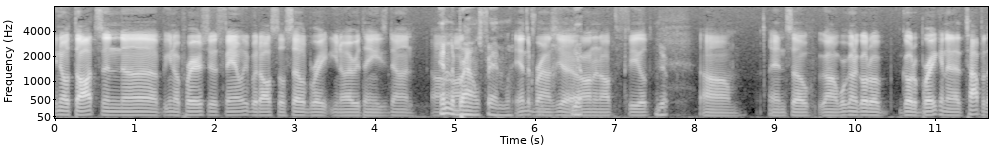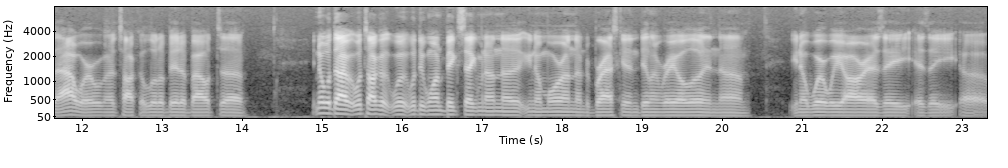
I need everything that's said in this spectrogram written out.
you know thoughts and uh you know prayers to his family but also celebrate you know everything he's done uh, And the Browns family. and the Browns, yeah, Yep. on and off the field. Yep. Um, and so uh, we're going to go to go to break, and at the top of the hour, we're going to talk a little bit about. Uh, you know, we'll dive, we'll talk. We'll, we'll do one big segment on the, you know, more on the Nebraska and Dylan Raiola, and um, you know where we are as a as a uh,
